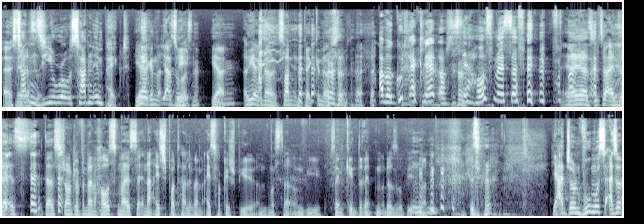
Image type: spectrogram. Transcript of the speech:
Äh, Sudden das- Zero, Sudden Impact. Ja, Nee, genau. Ja, sowas, nee, ne? Ja, Ah, ja genau. Sun Impact, genau. Aber gut erklärt auch, das ist der Hausmeisterfilm. Ja, ja, es gibt ja einen, da ist, da ist Jean-Claude Van Damme Hausmeister in einer Eissporthalle beim Eishockeyspiel und muss da irgendwie sein Kind retten oder so, wie immer. Ja, John Woo muss, also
